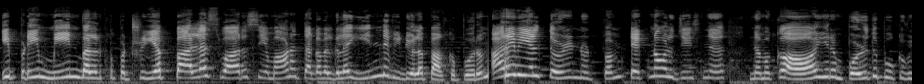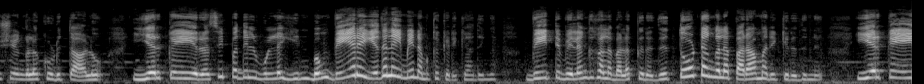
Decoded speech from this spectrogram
இப்படி மீன் வளர்ப்பு பற்றிய பல சுவாரஸ்யமான தகவல்களை இந்த வீடியோல பார்க்க போறோம். அறிவியல் தொழில்நுட்பம் டெக்னாலஜிஸ்னு நமக்கு ஆயிரம் பொழுதுபோக்கு விஷயங்களை கொடுத்தாலும் இயற்கையை ரசிப்பதில் உள்ள இன்பம் வேற எதுலையுமே நமக்கு கிடைக்காதுங்க. வீட்டு விலங்குகளை வளர்க்குறது தோட்டங்களை பராமரிக்கிறதுன்னு. இயற்கையை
